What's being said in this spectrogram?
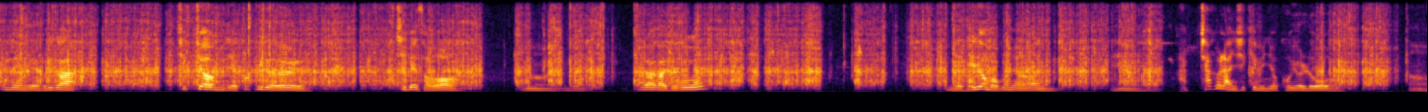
근데 이제 우리가 직접 이제 커피를 집에서 어 갈아가지고 이제 내려 먹으면 예, 압착을 안 시키면요 고열로 어,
